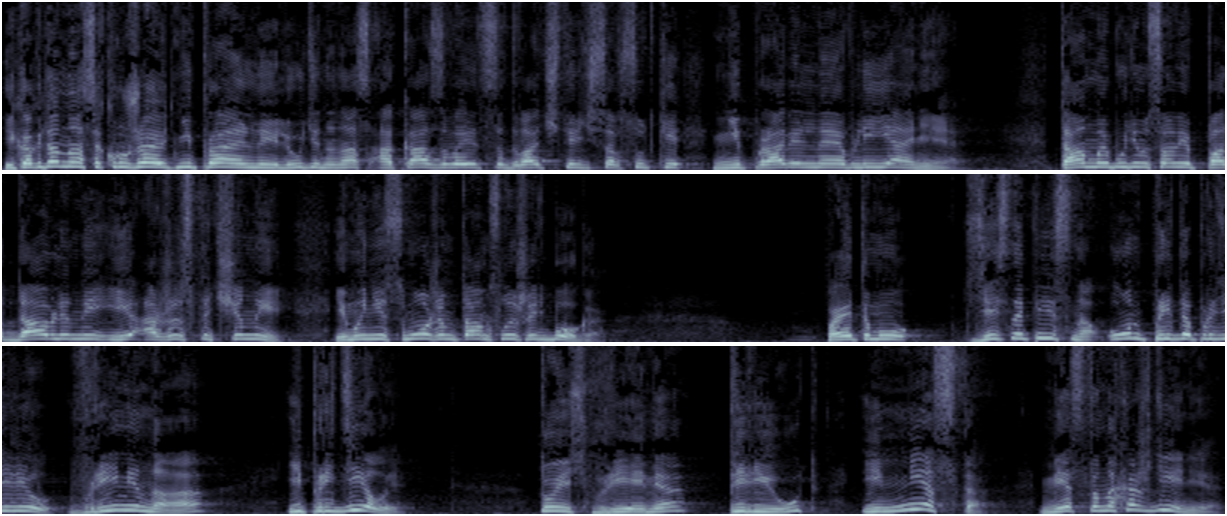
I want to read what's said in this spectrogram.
И когда нас окружают неправильные люди, на нас оказывается 24 часа в сутки неправильное влияние. Там мы будем с вами подавлены и ожесточены, и мы не сможем там слышать Бога. Поэтому здесь написано, Он предопределил времена и пределы, то есть время, период и место, местонахождение,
